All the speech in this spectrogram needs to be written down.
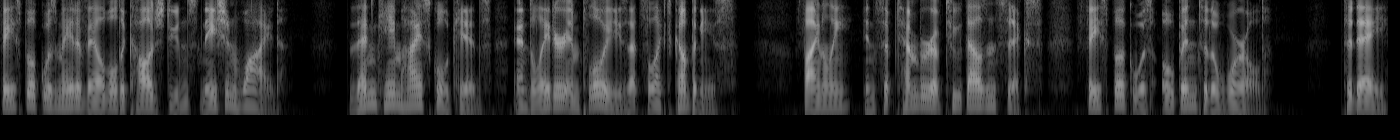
Facebook was made available to college students nationwide. Then came high school kids and later employees at select companies. Finally, in September of 2006, Facebook was open to the world. Today,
